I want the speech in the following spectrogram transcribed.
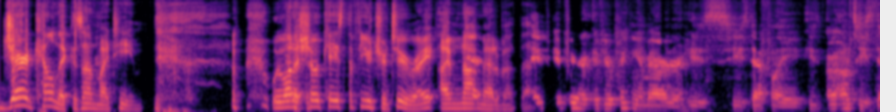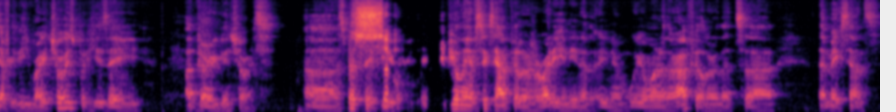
Jarred Kelenic is on my team. we want to showcase the future too, right? I'm not yeah. mad about that. If, if, you're if you're picking a Mariner, he's he's definitely he's, I don't say he's definitely the right choice, but he's a a very good choice. Uh, especially so, if, you, if you only have six outfielders already and you know you know we want another outfielder, that's uh, that makes sense.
